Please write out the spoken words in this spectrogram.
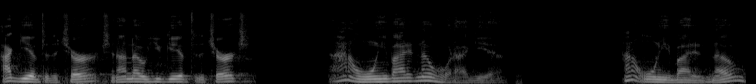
I give to the church, and I know you give to the church. I don't want anybody to know what I give. I don't want anybody to know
